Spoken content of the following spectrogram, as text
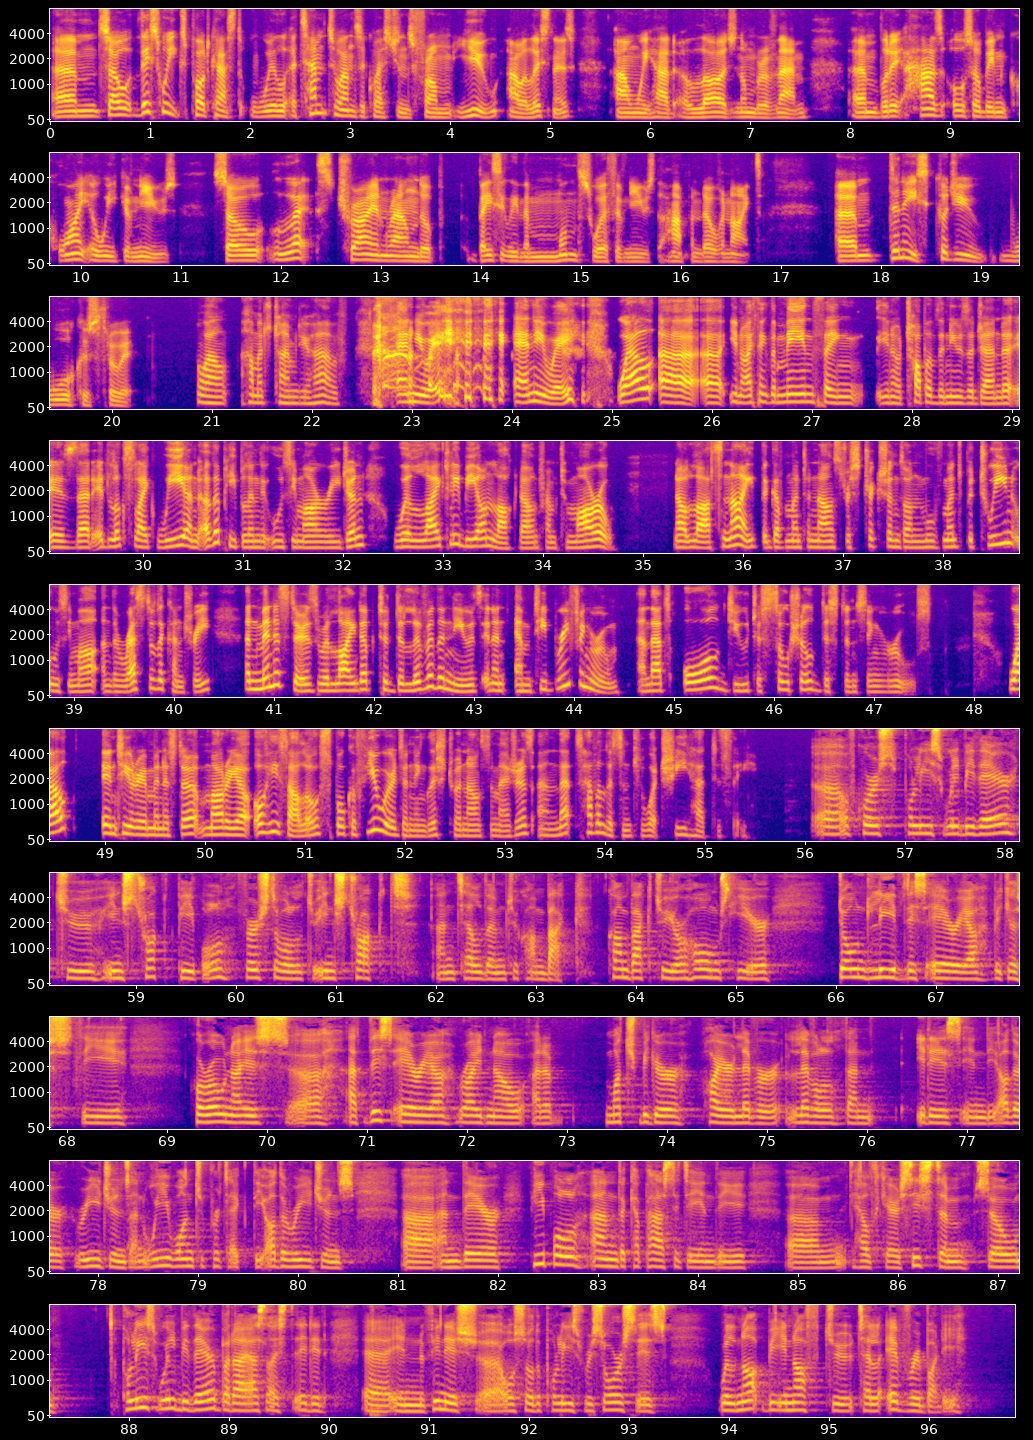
Um, so this week's podcast will attempt to answer questions from you, our listeners, and we had a large number of them. Um, but it has also been quite a week of news. So let's try and round up basically the month's worth of news that happened overnight. Um, Denise, could you walk us through it? Well, how much time do you have? anyway, anyway, well, uh, uh, you know, I think the main thing, you know, top of the news agenda is that it looks like we and other people in the Uusimaa region will likely be on lockdown from tomorrow. Now, last night, the government announced restrictions on movement between Uusimaa and the rest of the country, and ministers were lined up to deliver the news in an empty briefing room, and that's all due to social distancing rules. Well, Interior Minister Maria Ohisalo spoke a few words in English to announce the measures, and let's have a listen to what she had to say. Uh, of course, police will be there to instruct people. First of all, to instruct and tell them to come back. Come back to your homes here. Don't leave this area because the corona is uh, at this area right now at a much bigger, higher level, level than it is in the other regions, and we want to protect the other regions uh, and their people and the capacity in the um, healthcare system. So police will be there, but I, as I stated uh, in Finnish, uh, also the police resources will not be enough to tell everybody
